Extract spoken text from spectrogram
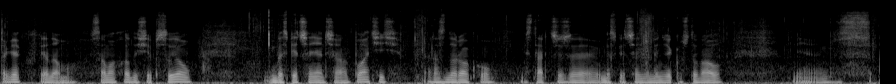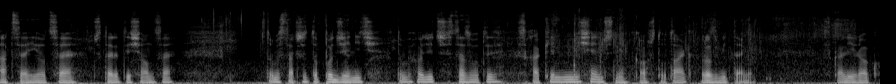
tak jak wiadomo, samochody się psują, ubezpieczenia trzeba płacić raz do roku. Wystarczy, że ubezpieczenie będzie kosztowało nie wiem, z AC i OC 4000 to wystarczy to podzielić, to wychodzi 300 zł z hakiem miesięcznie kosztu, tak? Rozbitego w skali roku.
